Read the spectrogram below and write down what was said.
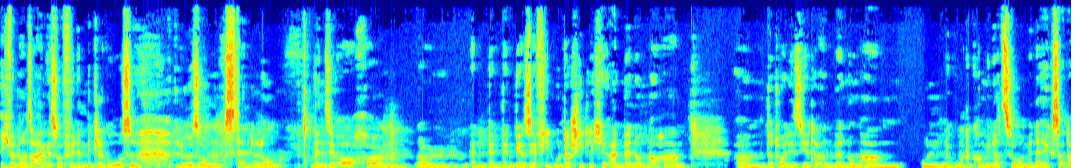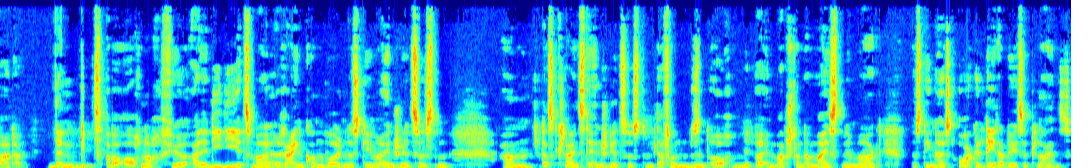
Ich würde mal sagen, ist so für eine mittelgroße Lösung standalone, wenn sie auch, ähm, ähm, wenn, wenn, wenn wir sehr viel unterschiedliche Anwendungen noch haben ähm, virtualisierte Anwendungen haben und eine gute Kombination mit der Exadata. Dann gibt's aber auch noch für alle die, die jetzt mal reinkommen wollten, das Thema Engineered System, ähm, das kleinste Engineered System. Davon sind auch mit weitem Abstand am meisten im Markt. Das Ding heißt Oracle Database Appliance.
